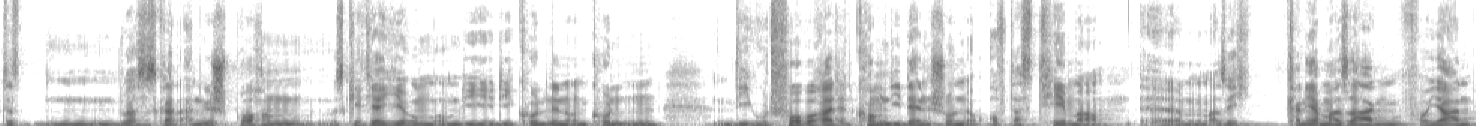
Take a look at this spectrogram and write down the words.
das, du hast es gerade angesprochen, es geht ja hier um, um die, die Kundinnen und Kunden. Wie gut vorbereitet kommen die denn schon auf das Thema? Ähm, also ich kann ja mal sagen, vor Jahren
